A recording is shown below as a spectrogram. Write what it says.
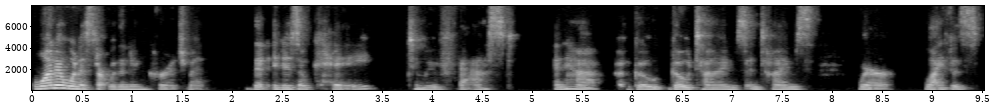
one, I want to start with an encouragement that it is okay to move fast and mm-hmm. have go go times and times where life is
